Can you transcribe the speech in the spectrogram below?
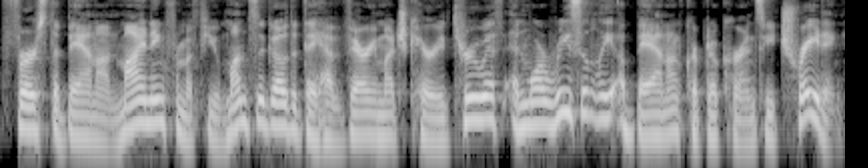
First, the ban on mining from a few months ago that they have very much carried through with, and more recently, a ban on cryptocurrency trading.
